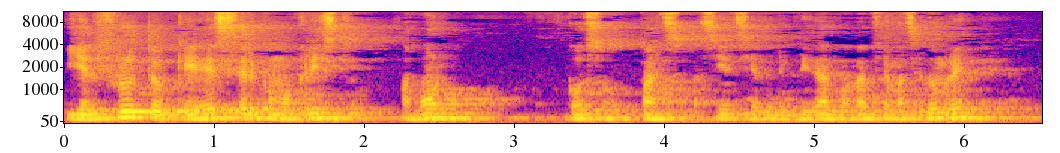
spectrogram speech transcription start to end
y el fruto que es ser como Cristo, amor, gozo, paz, paciencia, benignidad, bondad, mansedumbre,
